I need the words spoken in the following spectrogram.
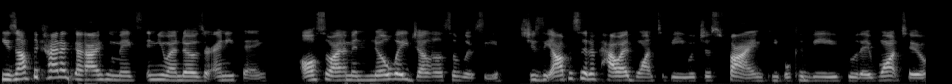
He's not the kind of guy who makes innuendos or anything. Also, I'm in no way jealous of Lucy. She's the opposite of how I'd want to be, which is fine. People can be who they want to.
